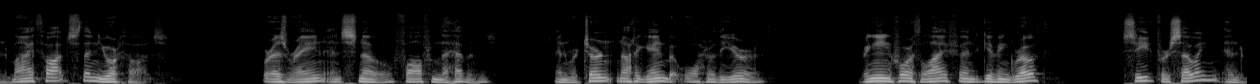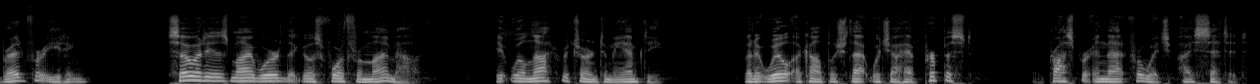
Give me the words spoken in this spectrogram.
and my thoughts than your thoughts. For as rain and snow fall from the heavens, and return not again but water the earth, bringing forth life and giving growth, seed for sowing and bread for eating, so it is my word that goes forth from my mouth. It will not return to me empty, but it will accomplish that which I have purposed and prosper in that for which I sent it.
